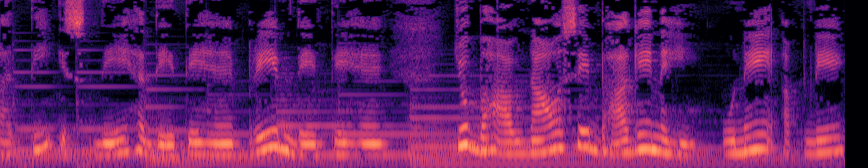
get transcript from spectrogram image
अति स्नेह देते हैं, प्रेम देते हैं, जो भावनाओं से भागे नहीं, उन्हें अपने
